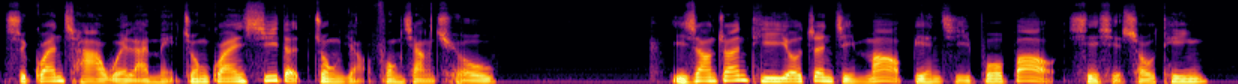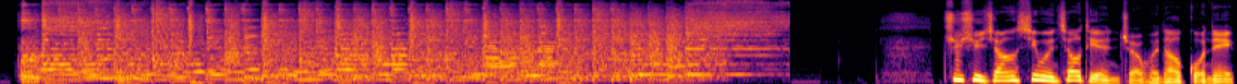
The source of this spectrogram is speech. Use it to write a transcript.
是观察未来美中关系的重要风向球。以上专题由郑锦茂编辑播报，谢谢收听。继续将新闻焦点转回到国内。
